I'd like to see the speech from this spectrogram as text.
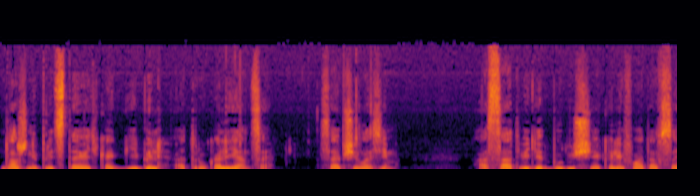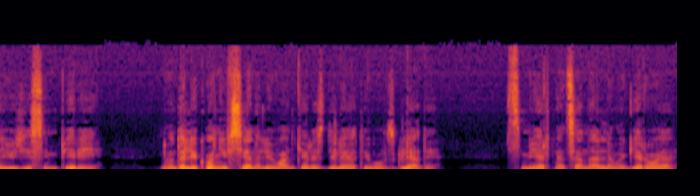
должны представить как гибель от рук Альянса», — сообщил Азим. «Асад видит будущее калифата в союзе с Империей, но далеко не все на Ливанте разделяют его взгляды. Смерть национального героя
